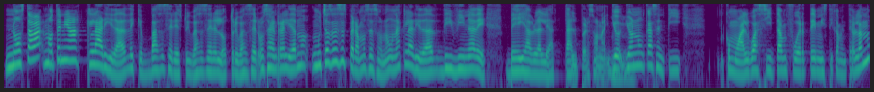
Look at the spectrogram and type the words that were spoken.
No estaba, no tenía claridad de que vas a hacer esto y vas a hacer el otro y vas a hacer, o sea, en realidad no, muchas veces esperamos eso, ¿no? Una claridad divina de ve y háblale a tal persona. Yo, yo nunca sentí como algo así tan fuerte místicamente hablando,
